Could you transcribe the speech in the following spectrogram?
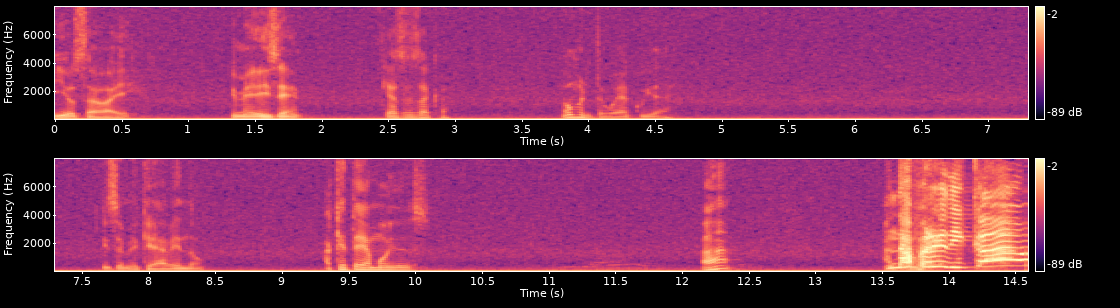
Y yo estaba ahí. Y me dice, ¿qué haces acá? Hombre, te voy a cuidar. Y se me queda viendo. ¿A qué te llamó Dios? ¿Ah? Anda a predicar,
